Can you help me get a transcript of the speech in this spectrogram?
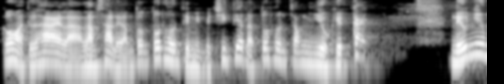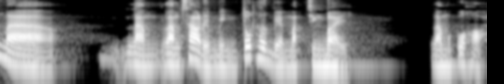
Câu hỏi thứ hai là làm sao để làm tốt tốt hơn thì mình phải chi tiết là tốt hơn trong nhiều khía cạnh. Nếu như mà làm làm sao để mình tốt hơn về mặt trình bày là một câu hỏi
